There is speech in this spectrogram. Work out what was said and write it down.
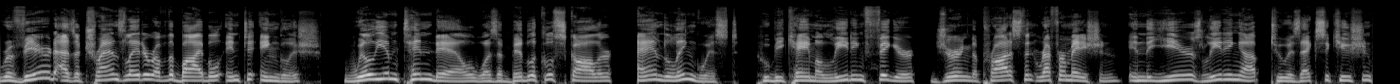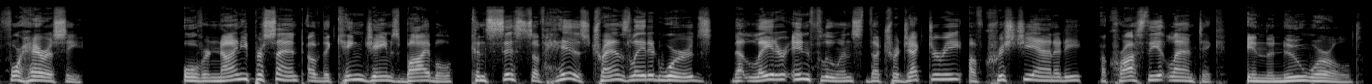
Revered as a translator of the Bible into English, William Tyndale was a biblical scholar and linguist who became a leading figure during the Protestant Reformation in the years leading up to his execution for heresy. Over 90% of the King James Bible consists of his translated words that later influenced the trajectory of Christianity across the Atlantic in the New World.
